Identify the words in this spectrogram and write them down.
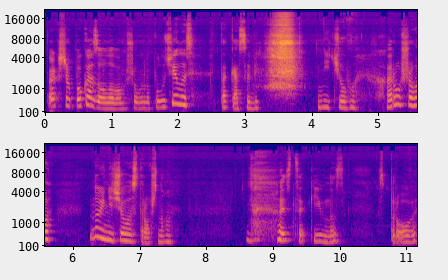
Так що показала вам, що воно вийшло. Таке собі. Нічого хорошого, ну і нічого страшного. Ось такі в нас справи.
